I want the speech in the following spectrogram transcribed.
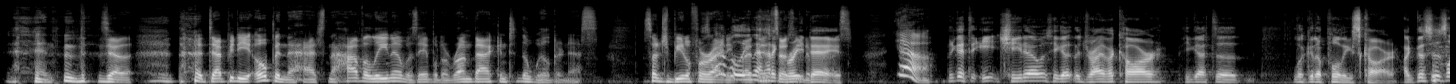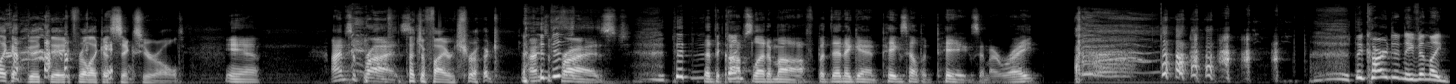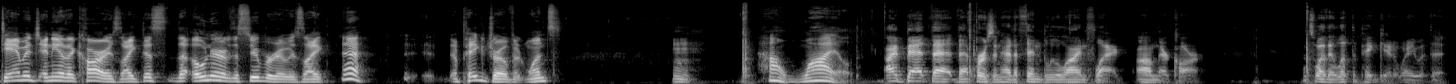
And the, the deputy opened the hatch, and the javelina was able to run back into the wilderness. Such beautiful riding. by Javelina the had a great Associated day. Press. Yeah, He got to eat Cheetos. He got to drive a car. He got to look at a police car. Like this is like a good day for like a six year old. Yeah. I'm surprised. Such a fire truck. I'm surprised that the cops Like, let him off. But then again, pigs helping pigs. Am I right? the car didn't even like damage any other cars. Like this, the owner of the Subaru is like, eh, a pig drove it once. Hmm. How wild! I bet that that person had a thin blue line flag on their car. That's why they let the pig get away with it.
